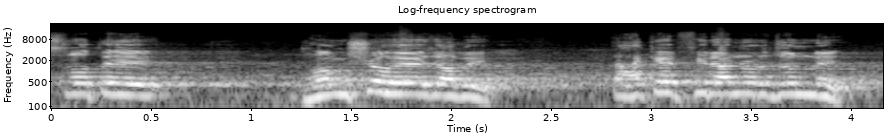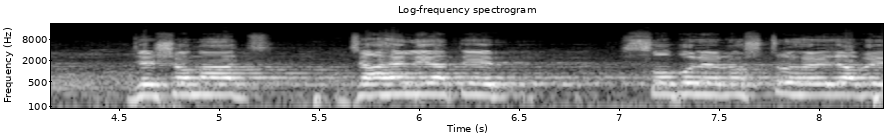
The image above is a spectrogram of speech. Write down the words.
স্রোতে ধ্বংস হয়ে যাবে। তাকে ফিরানোর জন্যে যে সমাজ জাহেলিয়াতের সবলে নষ্ট হয়ে যাবে,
